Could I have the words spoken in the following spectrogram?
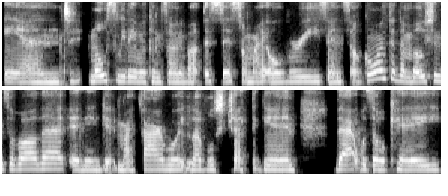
And mostly they were concerned about the cysts on my ovaries. And so going through the motions of all that and then getting my thyroid levels checked again, that was okay.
